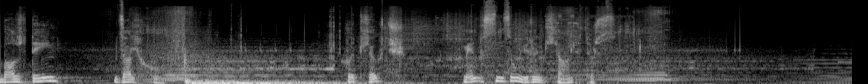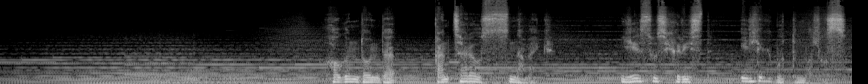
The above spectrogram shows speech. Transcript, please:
Болдын зол хүү. Хөтлөгч 1997 онд төрсөн. Хогон дунд ганцаараа өссөн намайг Есүс Христ илэг бүтэн болгосон.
